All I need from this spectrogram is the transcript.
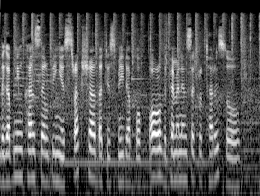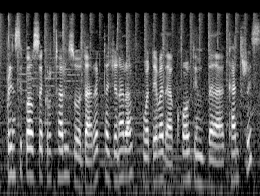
the governing council being a structure that is made up of all the permanent secretaries or principal secretaries or director general, whatever they are called in the countries,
